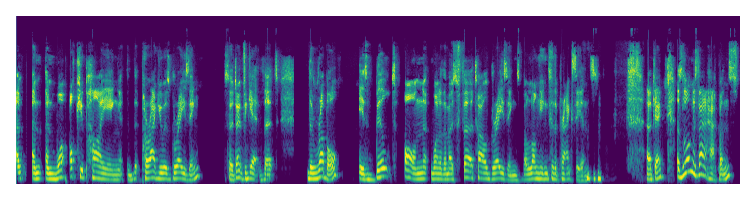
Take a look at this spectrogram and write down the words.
and, and, and what occupying the Paragua's grazing, so don't forget that the rubble is built on one of the most fertile grazings belonging to the Praxians. okay. As long as that happens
